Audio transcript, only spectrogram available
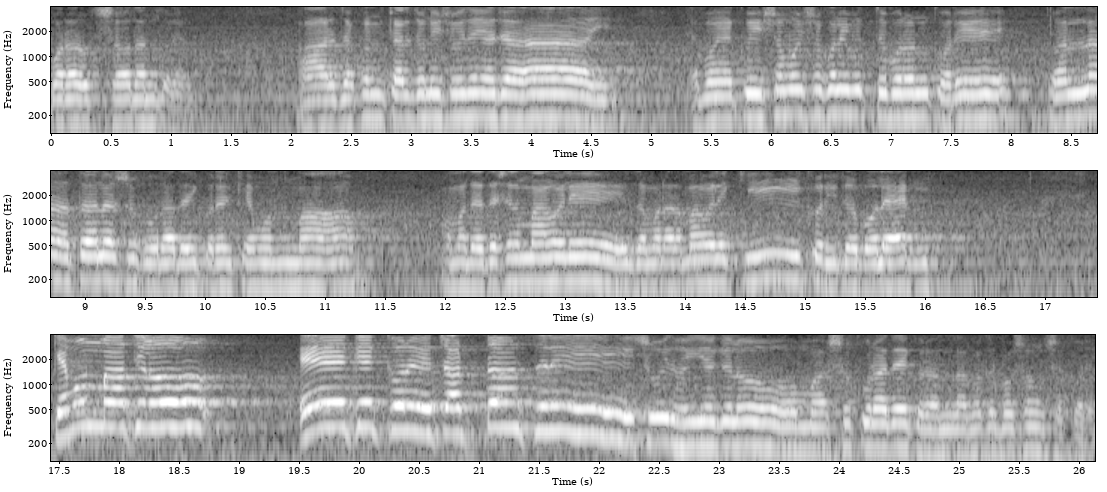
পড়ার উৎসাহ দান করেন। আর যখন চারজনই শহীদ হইয়া যায় এবং একই সময় সকলে মৃত্যুবরণ করে, তো আল্লাহ তাআলা শুকুর আদায় করেন কেমন মা। আমাদের দেশের মা হইলে জমানার মা হইলে কি করিতে বলেন? কেমন মা ছিল? এক এক করে চারটা ছেলে শহীদ হইয়া গেল। মা শুকুর আদায় করে আল্লাহ পাকের প্রশংসা করে।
